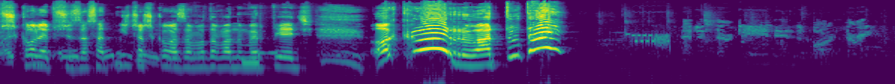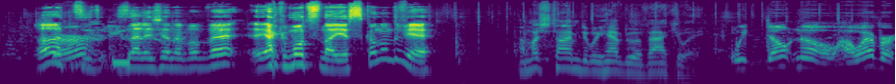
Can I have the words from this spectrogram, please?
W szkole przy zasadnicza szkoła zawodowa numer 5. O kurwa, tutaj? O, znaleziono bombę. Jak mocna jest? Skąd on wie? How much time do we have to evacuate? We don't know. However,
